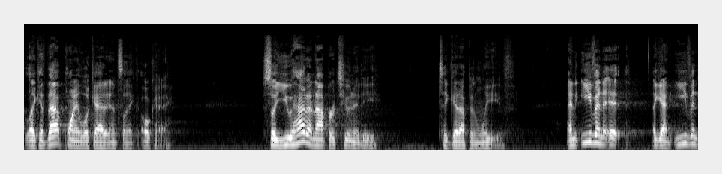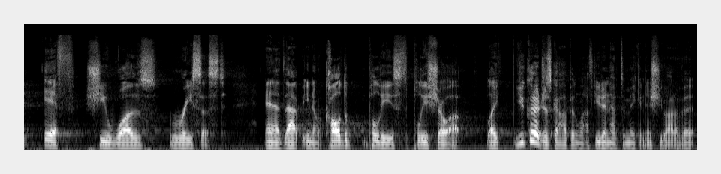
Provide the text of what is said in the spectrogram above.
like at that point, I look at it and it's like, okay. So you had an opportunity to get up and leave. And even it again, even if she was racist and at that, you know, called the police, police show up. Like you could have just got up and left. You didn't have to make an issue out of it.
